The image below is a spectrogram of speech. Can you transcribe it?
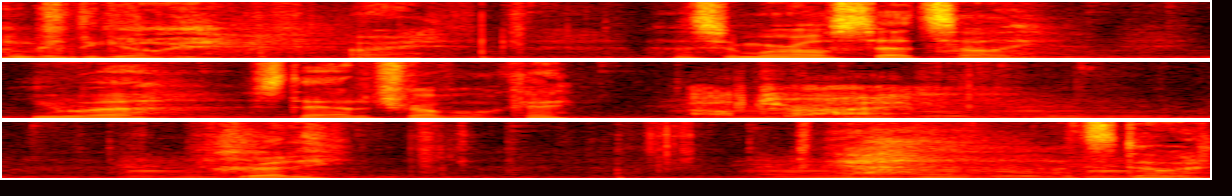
I'm good to go here. All right. Listen, we're all set, Sully. You, uh, stay out of trouble, okay? I'll try. Ready? Yeah, let's do it.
